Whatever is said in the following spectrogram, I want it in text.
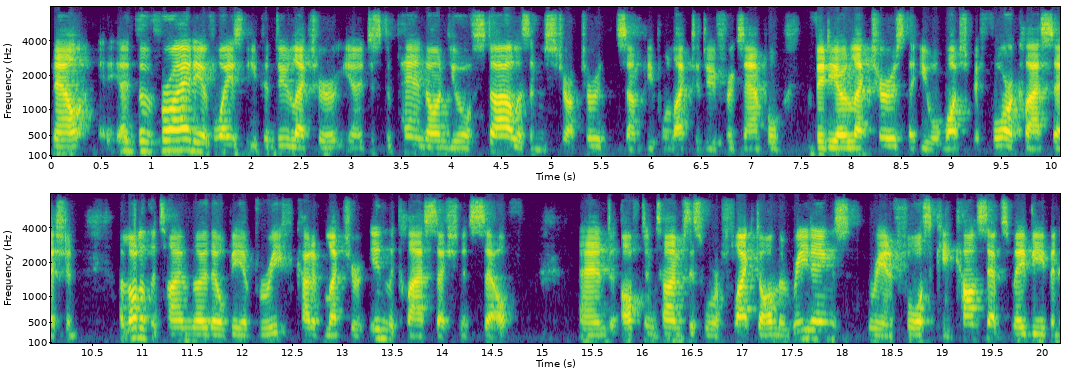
Now, uh, the variety of ways that you can do lecture, you know, just depend on your style as an instructor. Some people like to do, for example, video lectures that you will watch before a class session. A lot of the time, though, there'll be a brief kind of lecture in the class session itself. And oftentimes this will reflect on the readings, reinforce key concepts, maybe even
